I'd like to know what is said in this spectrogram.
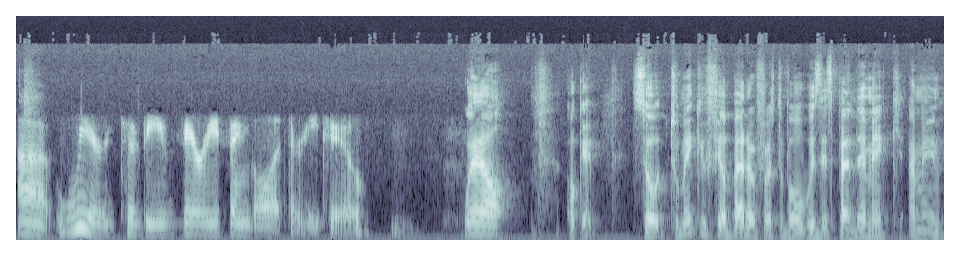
uh, weird to be very single at 32. Well, okay. So, to make you feel better, first of all, with this pandemic, I mean,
